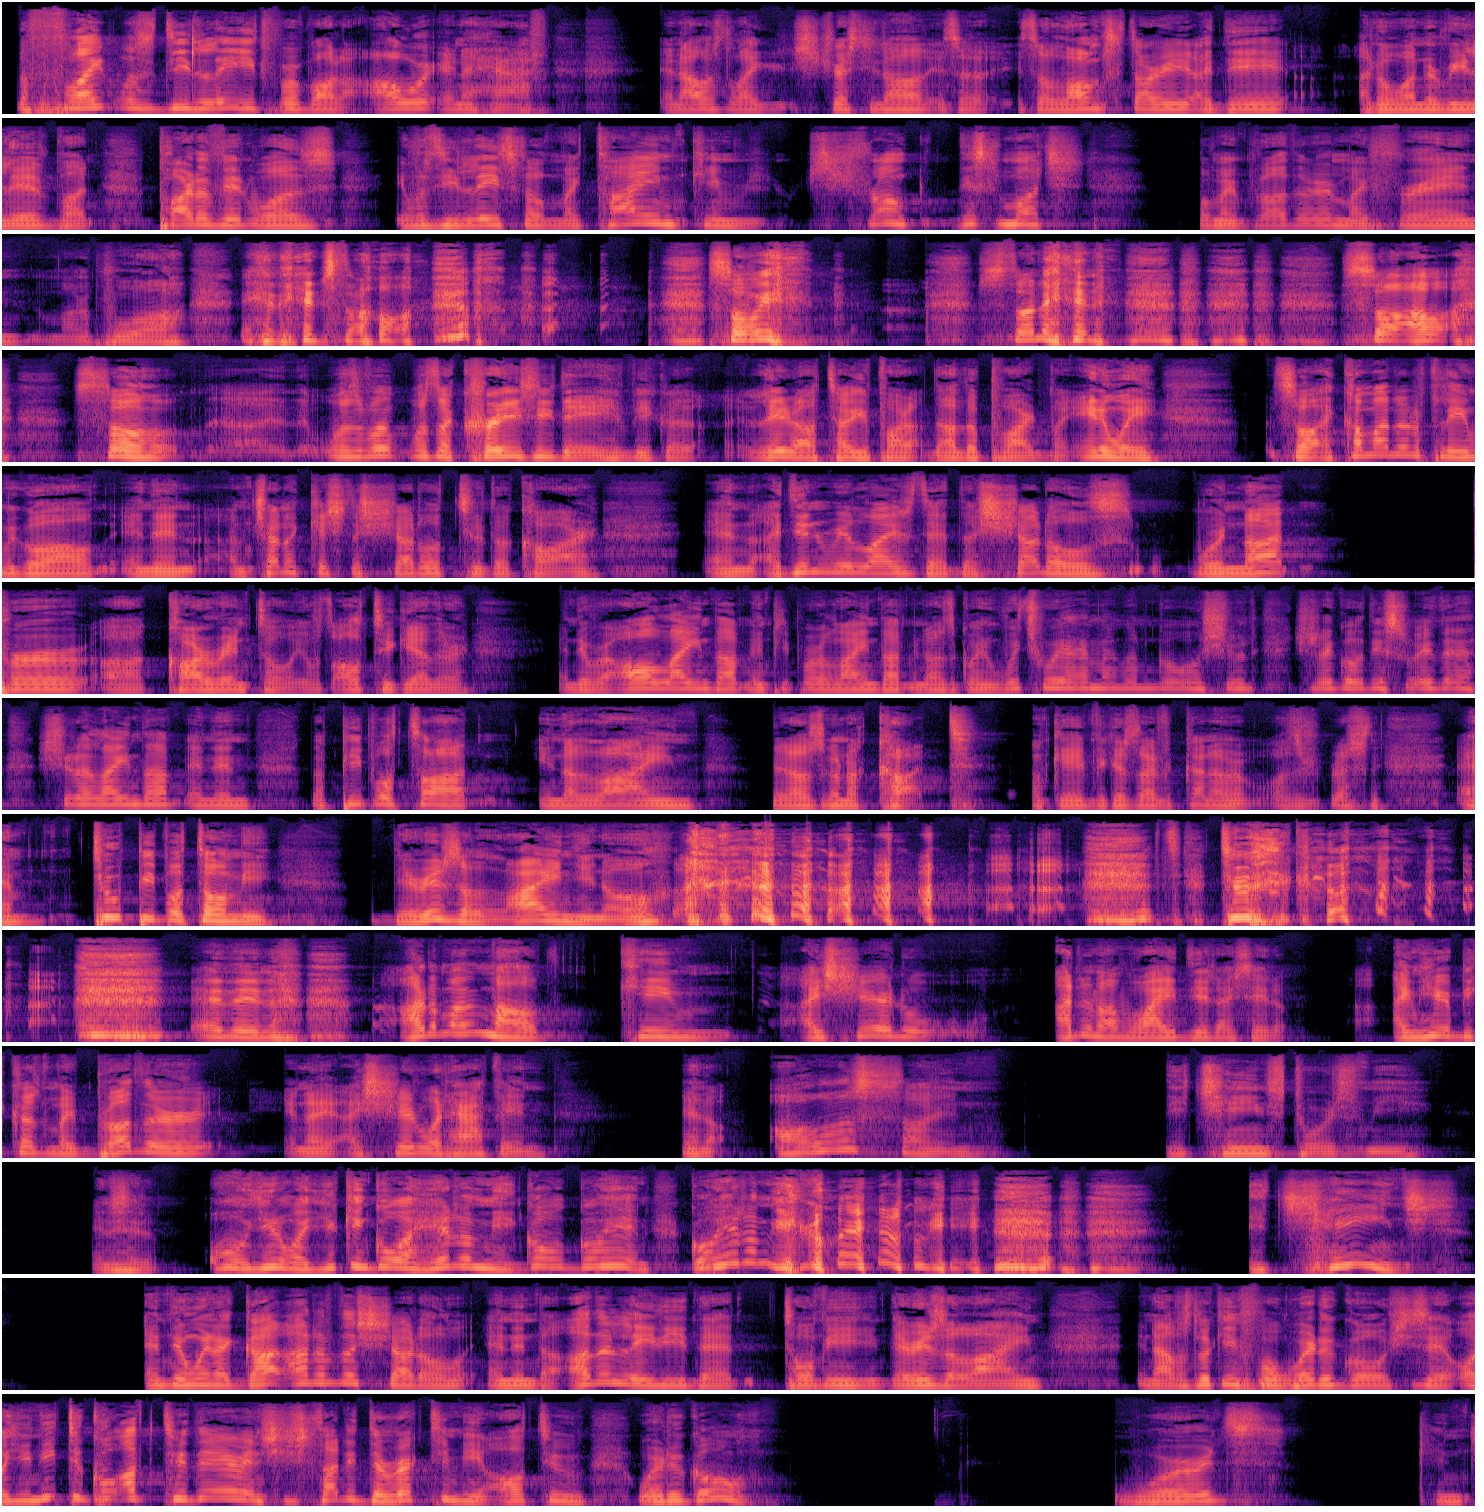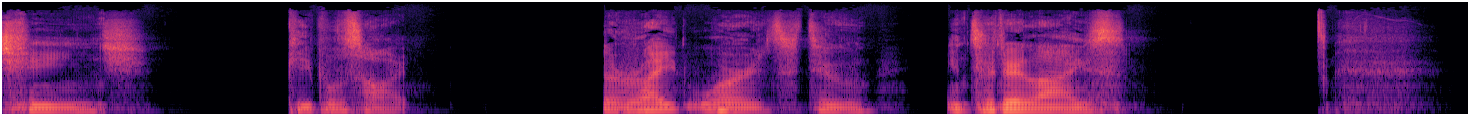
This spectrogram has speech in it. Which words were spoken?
The flight was delayed for about an hour and a half. And I was like stressing out. It's a it's a long story. I did. I don't want to relive, but part of it was it was delayed, so my time came shrunk this much for my brother, my friend, Manapua, and then so so we, so then, so I, so uh, it was was a crazy day because later I'll tell you part the other part. But anyway, so I come out of the plane, we go out, and then I'm trying to catch the shuttle to the car, and I didn't realize that the shuttles were not per uh, car rental; it was all together. And they were all lined up, and people were lined up, and I was going, which way am I going to go? Should, should I go this way? Should I line up? And then the people thought in the line that I was going to cut, okay, because I kind of was wrestling. And two people told me, there is a line, you know. two, and then out of my mouth came, I shared, I don't know why I did, I said, I'm here because my brother, and I, I shared what happened. And all of a sudden, they changed towards me and they said, oh, you know what? You can go ahead of me. Go, go ahead. Go ahead of me. Go ahead of me. it changed. And then when I got out of the shuttle, and then the other lady that told me there is a line, and I was looking for where to go, she said, Oh, you need to go up to there. And she started directing me all to where to go. Words can change people's heart. The right words to into their lives.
